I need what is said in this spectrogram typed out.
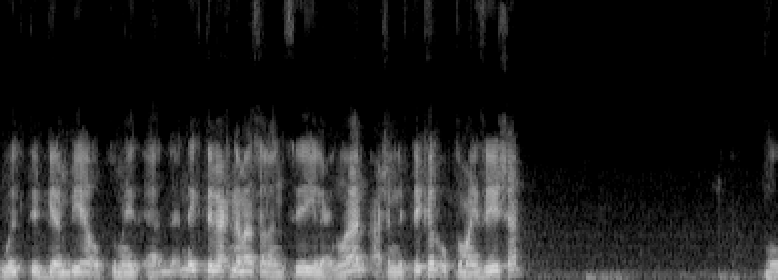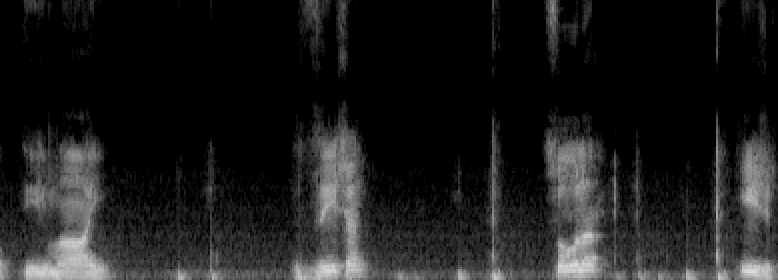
واكتب جنبيها optimize نكتب إحنا مثلا زي العنوان عشان نفتكر optimization optimization solar Egypt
